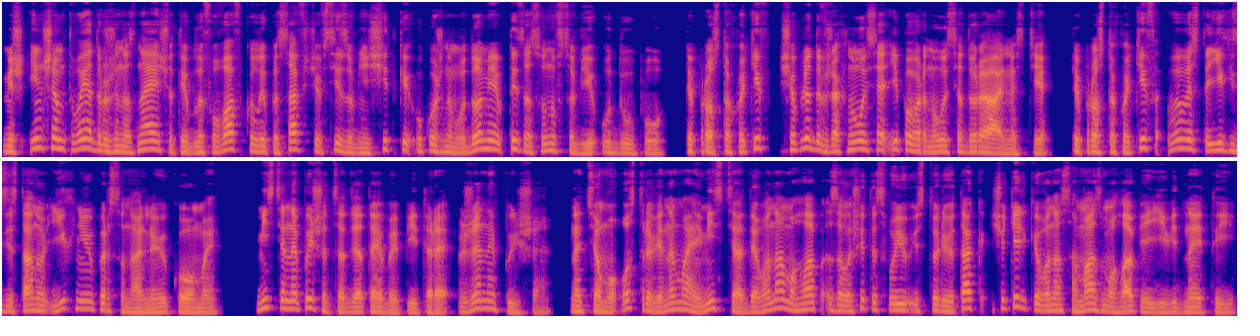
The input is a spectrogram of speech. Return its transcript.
Між іншим, твоя дружина знає, що ти блефував, коли писав, що всі зубні щітки у кожному домі ти засунув собі у дупу. Ти просто хотів, щоб люди вжахнулися і повернулися до реальності. Ти просто хотів вивести їх зі стану їхньої персональної коми. Містя не пише це для тебе, Пітере, вже не пише. На цьому острові немає місця, де вона могла б залишити свою історію так, що тільки вона сама змогла б її віднайти.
